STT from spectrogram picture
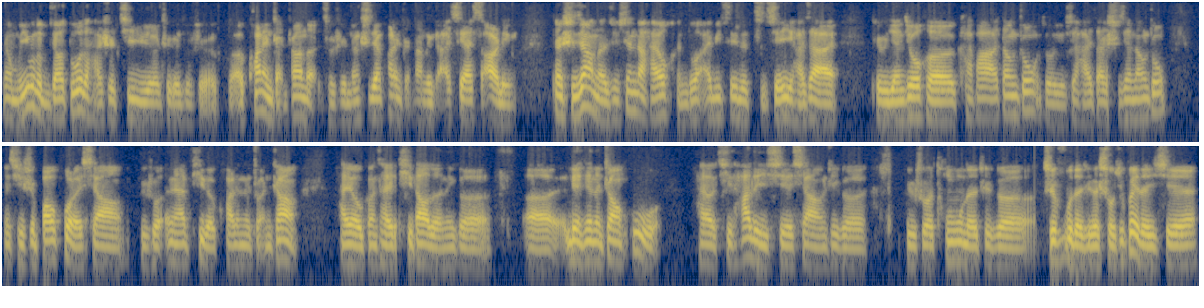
那我们用的比较多的还是基于这个就是呃跨链转账的，就是能实现跨链转账的一个 ICS 二零。但实际上呢，就现在还有很多 IBC 的子协议还在。这个研究和开发当中，就有些还在实践当中。那其实包括了像，比如说 NFT 的跨链的转账，还有刚才提到的那个呃链间的账户，还有其他的一些像这个，比如说通用的这个支付的这个手续费的一些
